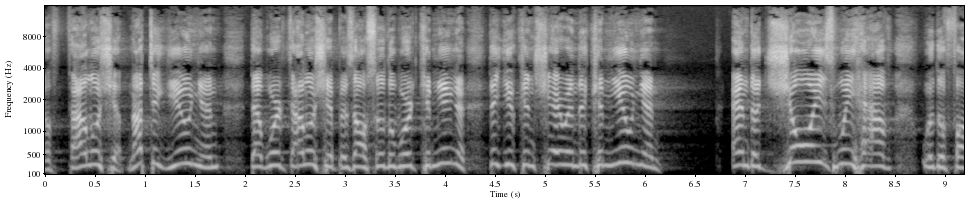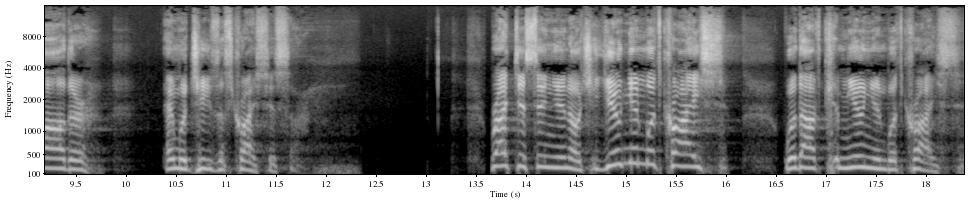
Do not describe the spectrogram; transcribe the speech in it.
the fellowship, not the union. That word fellowship is also the word communion, that you can share in the communion and the joys we have with the Father and with Jesus Christ, his Son. Write this in your notes. Union with Christ without communion with Christ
